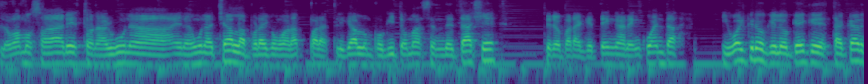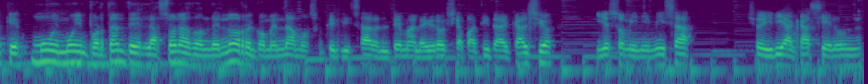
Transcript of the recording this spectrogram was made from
lo vamos a dar esto en alguna, en alguna charla por ahí como para explicarlo un poquito más en detalle, pero para que tengan en cuenta Igual creo que lo que hay que destacar, que es muy, muy importante, es las zonas donde no recomendamos utilizar el tema de la hidroxiapatita de calcio y eso minimiza, yo diría casi en un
